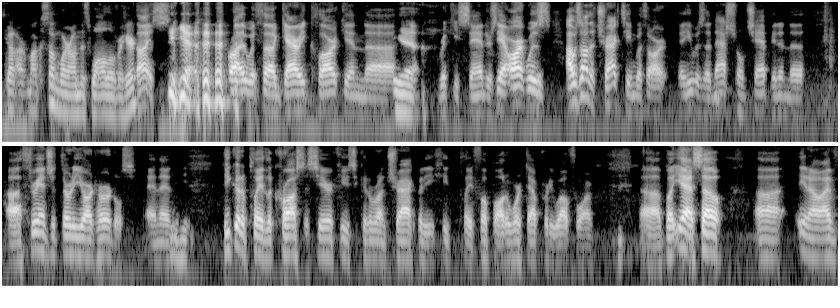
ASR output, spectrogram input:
he's got Art Monk somewhere on this wall over here. Nice. yeah. Probably with uh, Gary Clark and uh, yeah. Ricky Sanders. Yeah, Art was. I was on the track team with Art. He was a national champion in the uh, 330 yard hurdles, and then Mhm. he could have played lacrosse at Syracuse. He could have run track, but he, he played football. It worked out pretty well for him. Uh, but yeah, so uh, you know, I've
